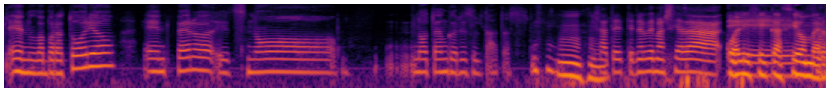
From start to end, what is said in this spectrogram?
en laboratorio, and, pero it's no no tengo resultados. Ujú. Fíjate, tener demasiada eh, Cualificación, ¿verdad?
